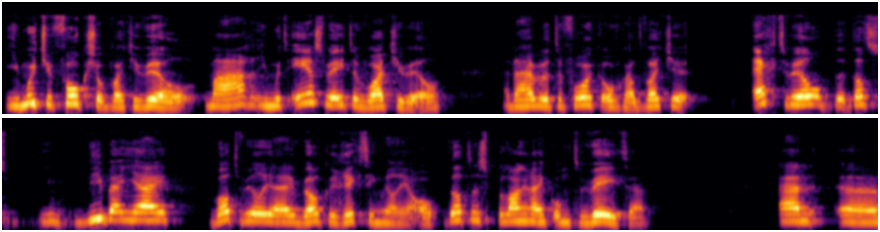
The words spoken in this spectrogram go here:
je moet je focussen op wat je wil, maar je moet eerst weten wat je wil. En daar hebben we het de vorige over gehad. Wat je echt wil, dat is, wie ben jij, wat wil jij, welke richting wil jij op? Dat is belangrijk om te weten. En uh,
